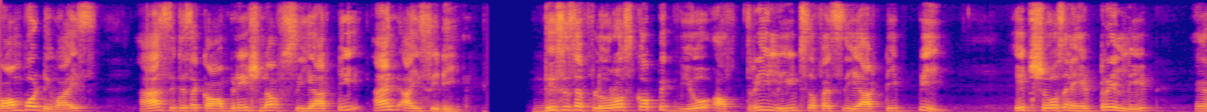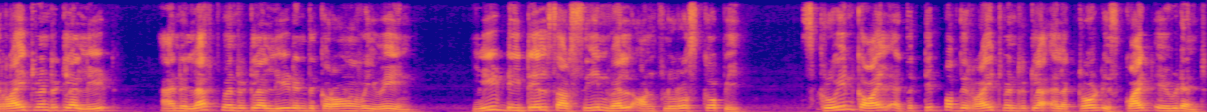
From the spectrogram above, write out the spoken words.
combo device as it is a combination of CRT and ICD. This is a fluoroscopic view of three leads of a CRT-P. It shows an atrial lead, a right ventricular lead and a left ventricular lead in the coronary vein. Lead details are seen well on fluoroscopy. Screw-in coil at the tip of the right ventricular electrode is quite evident.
